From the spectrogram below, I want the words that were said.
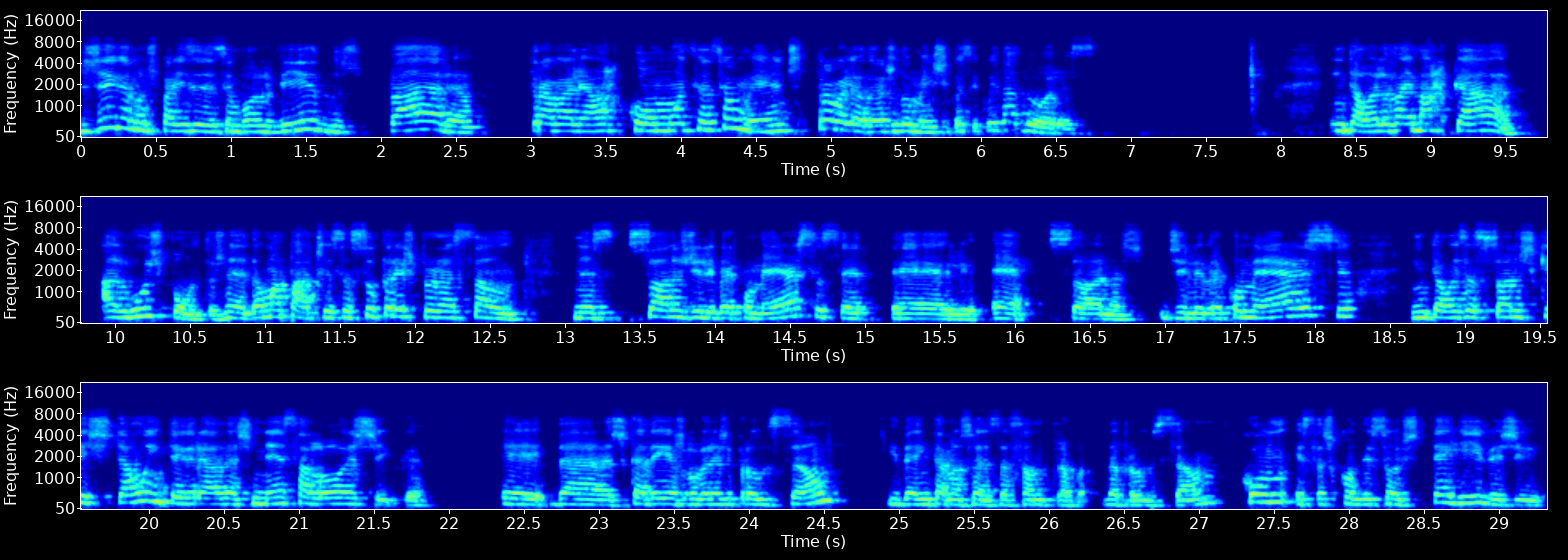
chegam nos países desenvolvidos para trabalhar como, essencialmente, trabalhadoras domésticas e cuidadoras. Então, ela vai marcar alguns pontos, né? Da uma parte, essa superexploração nas zonas de livre comércio, CTL é zonas de livre comércio, então essas zonas que estão integradas nessa lógica eh, das cadeias globais de produção e da internacionalização da produção, com essas condições terríveis de,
